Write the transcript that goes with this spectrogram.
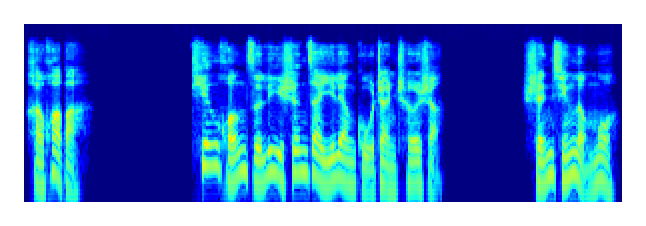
喊话吧！”天皇子立身在一辆古战车上，神情冷漠，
